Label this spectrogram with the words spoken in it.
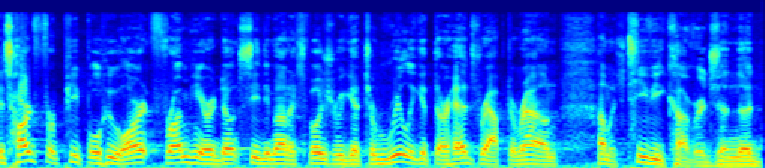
it's hard for people who aren't from here and don't see the amount of exposure we get to really get their heads wrapped around how much TV coverage and the,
